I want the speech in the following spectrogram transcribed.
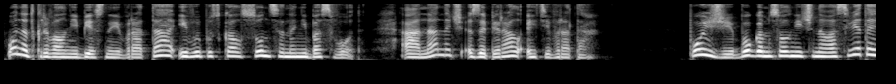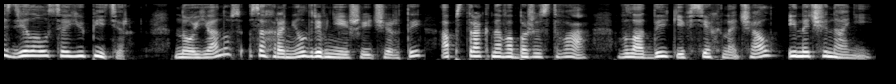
Он открывал небесные врата и выпускал солнце на небосвод, а на ночь запирал эти врата. Позже богом солнечного света сделался Юпитер, но Янус сохранил древнейшие черты абстрактного божества, владыки всех начал и начинаний,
